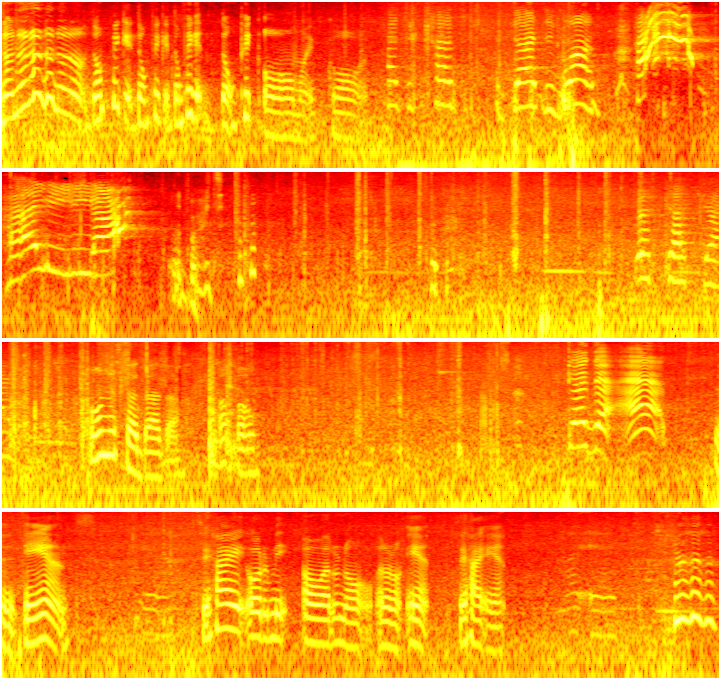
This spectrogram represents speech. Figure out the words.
No, no, no, no, no, no. Don't pick it. Don't pick it. Don't pick it. Don't pick. Oh my god. That's a cat. One. Hi. The birds. That's cat, cat. ¿Dónde está Dada? Uh oh. There's an ant. An ant. Say hi, or me. Oh, I don't know. I don't know. Ant. Say hi, ant.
